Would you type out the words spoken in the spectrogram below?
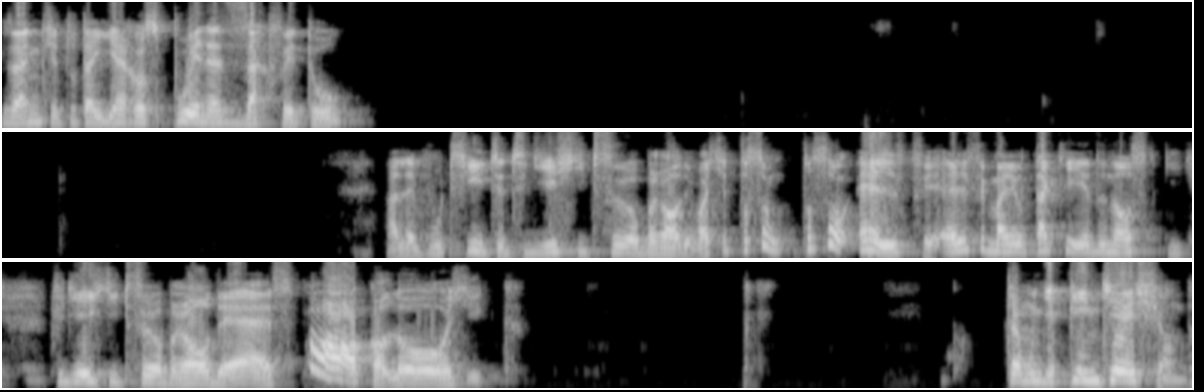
Zanim się tutaj ja rozpłynę z zachwytu. Ale włócznicy 33 obrony. Właśnie to są, to są elfy. Elfy mają takie jednostki. 33 obrony. E, spoko, luzik. Czemu nie 50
